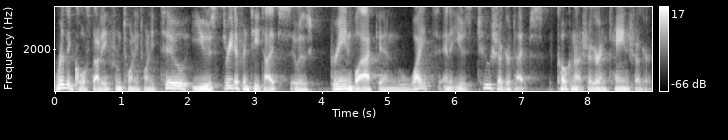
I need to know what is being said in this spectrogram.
really cool study from 2022 used three different tea types. It was green, black, and white, and it used two sugar types, coconut sugar, and cane sugar.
